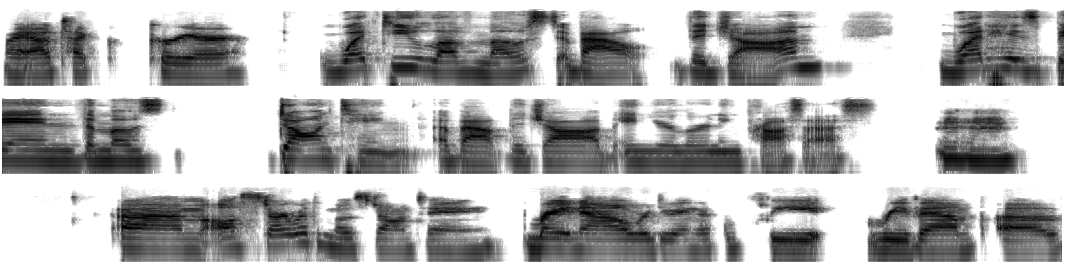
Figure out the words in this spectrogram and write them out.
my ad tech career. What do you love most about the job? What has been the most daunting about the job in your learning process? Mm-hmm. Um, I'll start with the most daunting. Right now, we're doing a complete revamp of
